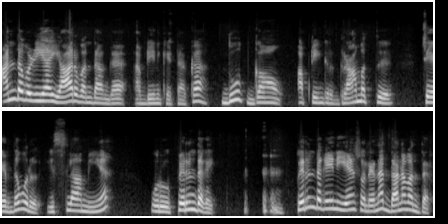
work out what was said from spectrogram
அந்த வழியாக யார் வந்தாங்க அப்படின்னு கேட்டாக்கா தூப் காவ் அப்படிங்கிற கிராமத்து சேர்ந்த ஒரு இஸ்லாமிய ஒரு பெருந்தகை. பெருந்தகைன்னு ஏன் சொல்கிறேன்னா தனவந்தர்.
